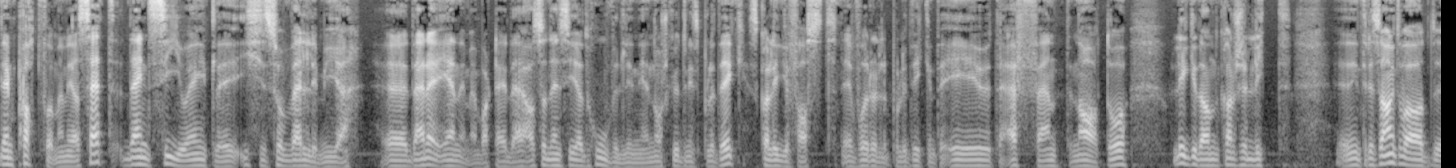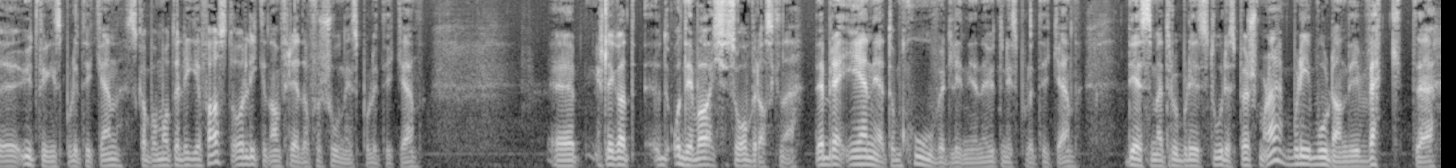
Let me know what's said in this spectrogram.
den plattformen vi har sett, den sier jo egentlig ikke så veldig mye. Eh, der er jeg enig med Barth Eide. Altså, den sier at hovedlinjen i norsk utenrikspolitikk skal ligge fast. Det er forholdet politikken til EU, til FN, til Nato. Likedan kanskje litt eh, interessant var at eh, utviklingspolitikken skal på en måte ligge fast, og likedan fred- og forsoningspolitikken. Eh, at, og det var ikke så overraskende. Det er bred enighet om hovedlinjene i utenrikspolitikken. Det som jeg tror blir det store spørsmålet, blir hvordan de vekter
